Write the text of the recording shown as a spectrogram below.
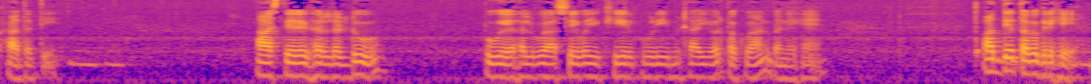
खादती। आज तेरे घर लड्डू, पुए, हलवा, सेवई, खीर, पूरी, मिठाई और पकवान बने हैं। तो अद्य तब गृह।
